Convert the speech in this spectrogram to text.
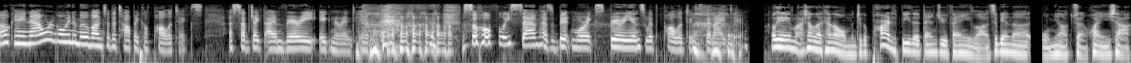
Okay, now we're going to move on to the topic of politics, a subject I am very ignorant in. so hopefully Sam has a bit more experience with politics than I do. OK，马上呢看到我们这个 Part B 的单句翻译了。这边呢，我们要转换一下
